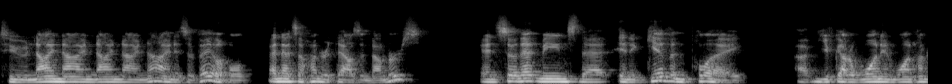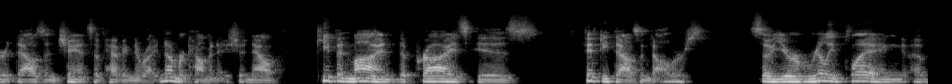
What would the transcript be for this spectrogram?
to 99999 is available, and that's 100,000 numbers. And so that means that in a given play, uh, you've got a one in 100,000 chance of having the right number combination. Now, keep in mind the prize is $50,000. So you're really playing a,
